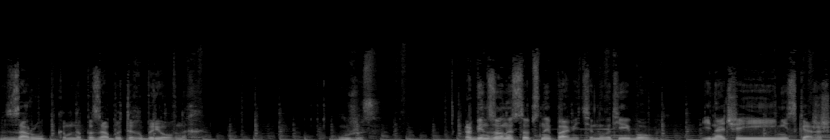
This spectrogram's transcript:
зарубкам на позабытых бревнах. Ужас. Робинзон из собственной памяти, ну вот ей-богу иначе и не скажешь.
